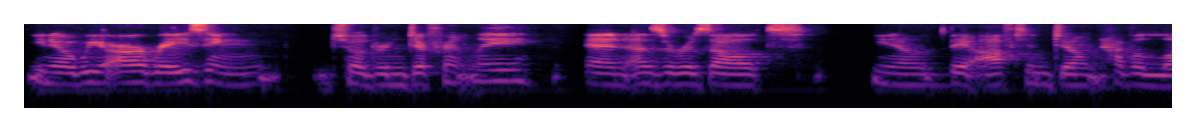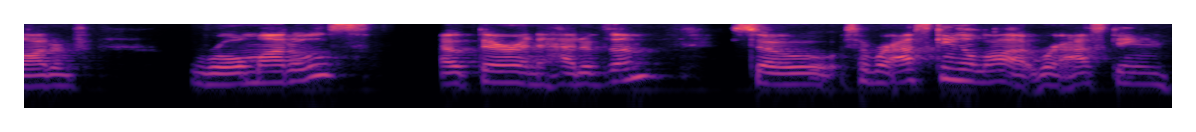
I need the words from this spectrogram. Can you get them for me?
You know, we are raising children differently. And as a result, you know, they often don't have a lot of role models out there and ahead of them. So, so we're asking a lot. We're asking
